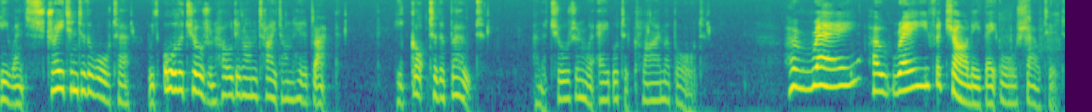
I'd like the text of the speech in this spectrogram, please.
He went straight into the water with all the children holding on tight on his back. He got to the boat. and the children were able to climb aboard. Hooray! Hooray for Charlie, they all shouted.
